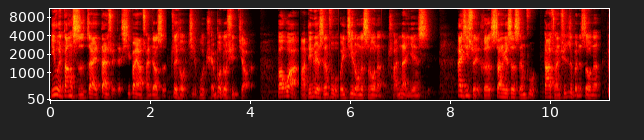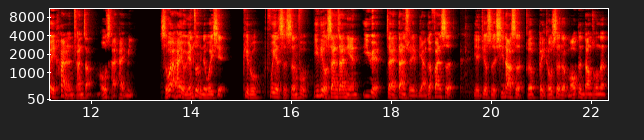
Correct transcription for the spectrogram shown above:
因为当时在淡水的西班牙传教士最后几乎全部都殉教了，包括马丁略神父回基隆的时候呢，船难淹死；爱希水和上月社神父搭船去日本的时候呢，被汉人船长谋财害命。此外，还有原住民的威胁，譬如傅叶慈神父一六三三年一月在淡水两个藩社，也就是西纳社和北投社的矛盾当中呢，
